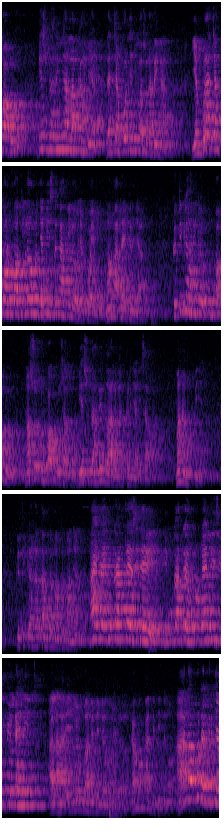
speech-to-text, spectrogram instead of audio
40 dia sudah ringan langkah dia dan cangkolnya juga sudah ringan yang berat cangkol 2 kilo menjadi setengah kilo cangkol itu mangat naik kerja Ketika hari ke-40, masuk ke-41, dia sudah reda dengan kerja di sawah. Mana buktinya? Ketika datang teman-temannya, Hai, ibu kata sini, ibu kata untuk teknik, sipil teknik. Alah, ilu bah di dino, kamu nggak di dino. Alah, aku dah kerja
